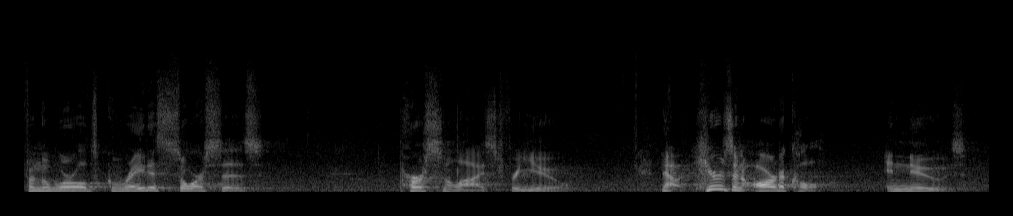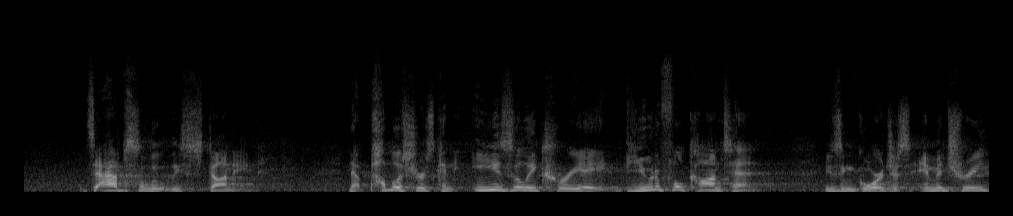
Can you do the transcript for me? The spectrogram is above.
from the world's greatest sources personalized for you. Now, here's an article in News. It's absolutely stunning. Now, publishers can easily create beautiful content using gorgeous imagery,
